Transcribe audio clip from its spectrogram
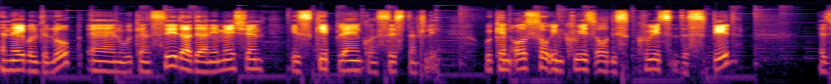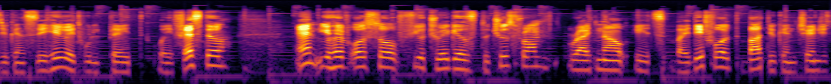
enable the loop and we can see that the animation is keep playing consistently. We can also increase or decrease the speed as you can see here, it will play it way faster. And you have also few triggers to choose from. Right now it's by default, but you can change it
